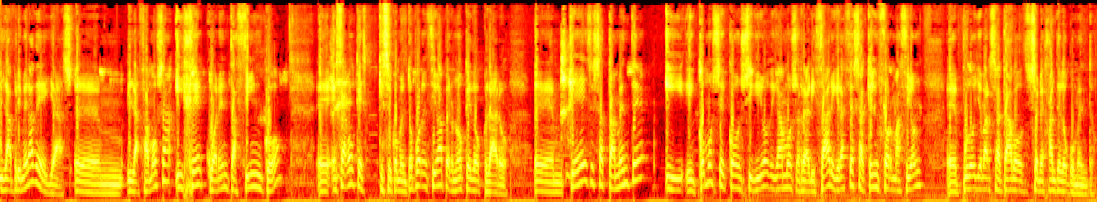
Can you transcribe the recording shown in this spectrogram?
la primera de ellas, eh, la famosa IG45, eh, es algo que, que, se comentó por encima pero no quedó claro. ¿Qué es exactamente y, y, cómo se consiguió, digamos, realizar y gracias a qué información eh, pudo llevarse a cabo semejante documento?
